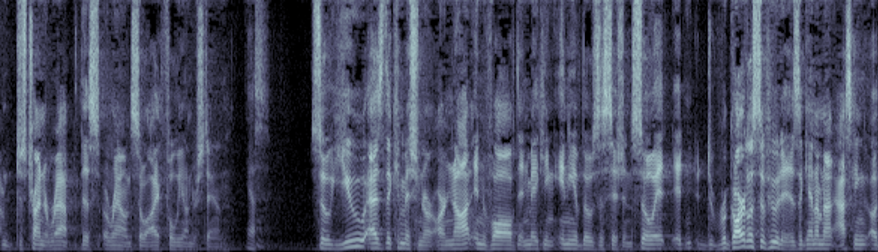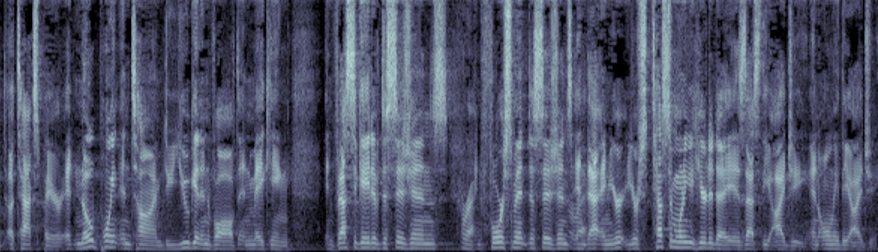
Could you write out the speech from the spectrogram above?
I'm just trying to wrap this around so I fully understand. Yes. So you, as the commissioner, are not involved in making any of those decisions. So it, it regardless of who it is, again, I'm not asking a, a taxpayer. At no point in time do you get involved in making investigative decisions, Correct. enforcement decisions, Correct. and that. And your your testimony here today is that's the IG and only the IG.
